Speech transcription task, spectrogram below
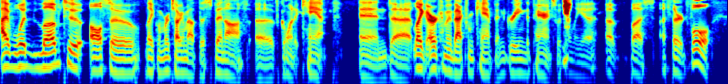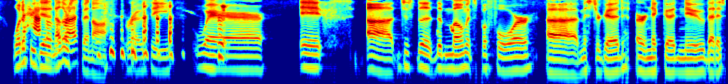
I would love to also like when we're talking about the spinoff of going to camp and uh, like are coming back from camp and greeting the parents with only a, a bus a third full. What if we did another spinoff, Rosie, where it's uh, just the the moments before uh, Mr. Goode or Nick Goode knew that his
